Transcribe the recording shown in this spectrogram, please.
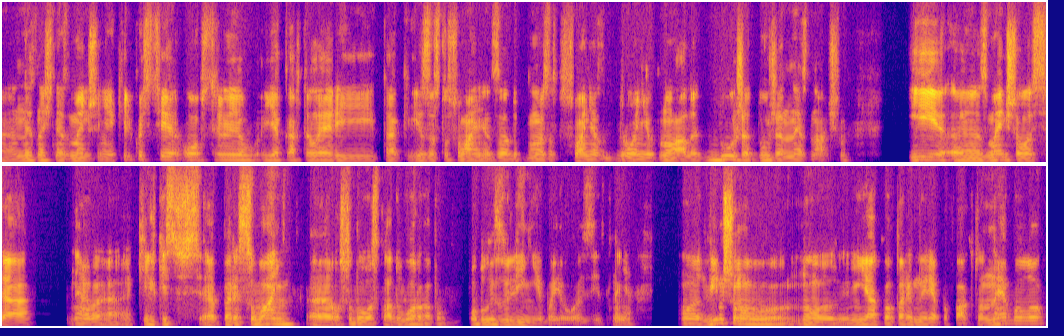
е, незначне зменшення кількості обстрілів, як артилерії, так і застосування за допомогою застосування дронів. Ну але дуже дуже незначно, і е, зменшилася е, кількість е, пересувань е, особового складу ворога по- поблизу лінії бойового зіткнення. От, в іншому ну ніякого перемиря по факту не було.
